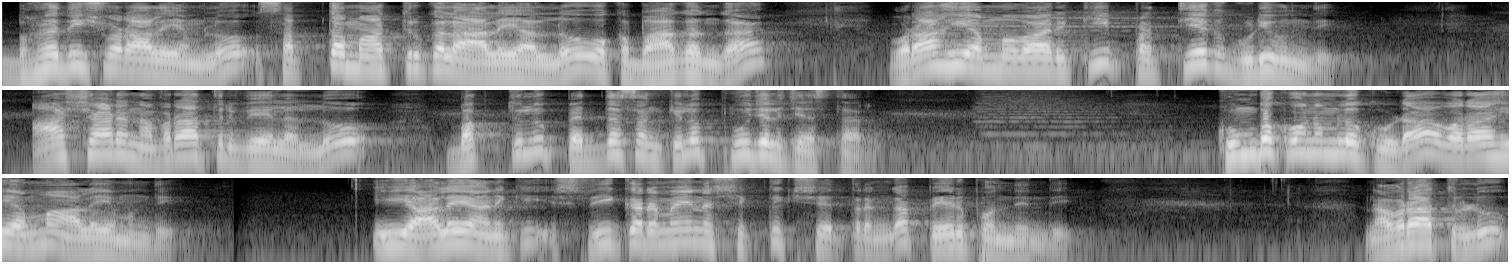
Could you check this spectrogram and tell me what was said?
బృహదీశ్వర ఆలయంలో సప్త మాతృకల ఆలయాల్లో ఒక భాగంగా వరాహి అమ్మవారికి ప్రత్యేక గుడి ఉంది. ఆషాఢ నవరాత్రి వేళల్లో భక్తులు పెద్ద సంఖ్యలో పూజలు చేస్తారు. కుంభకోణంలో కూడా వరాహి అమ్మ ఆలయం ఉంది. ఈ ఆలయానికి శ్రీకరమైన శక్తి క్షేత్రంగా పేరు పొందింది. నవరాత్రులు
